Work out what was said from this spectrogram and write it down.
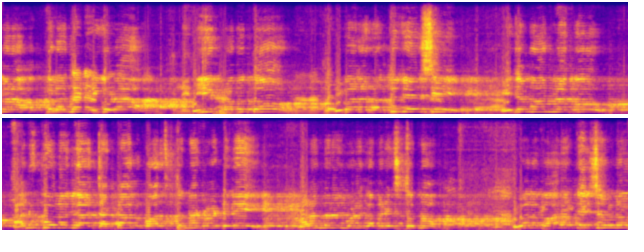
మన హక్కులన్నింటినీ కూడా ఈ ప్రభుత్వం ఇవాళ రద్దు చేసి యజమానులకు అనుకూలంగా చట్టాలు మారుస్తున్నటువంటిది మనందరం కూడా గమనిస్తున్నాం. ఇవాళ భారతదేశంలో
